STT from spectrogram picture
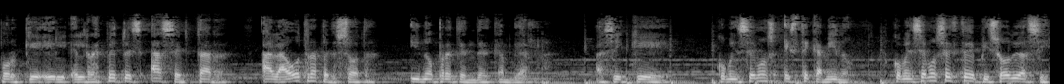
porque el, respeto es aceptar a la otra persona y no pretender cambiarla. Así que comencemos este camino, comencemos este episodio así,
